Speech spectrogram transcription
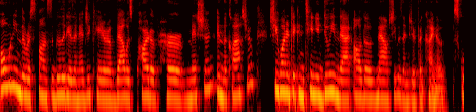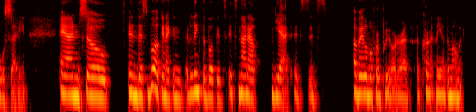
owning the responsibility as an educator of that was part of her mission in the classroom. She wanted to continue doing that although now she was in a different kind of school setting. And so in this book and i can link the book it's it's not out yet. It's it's available for pre-order at, currently at the moment.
